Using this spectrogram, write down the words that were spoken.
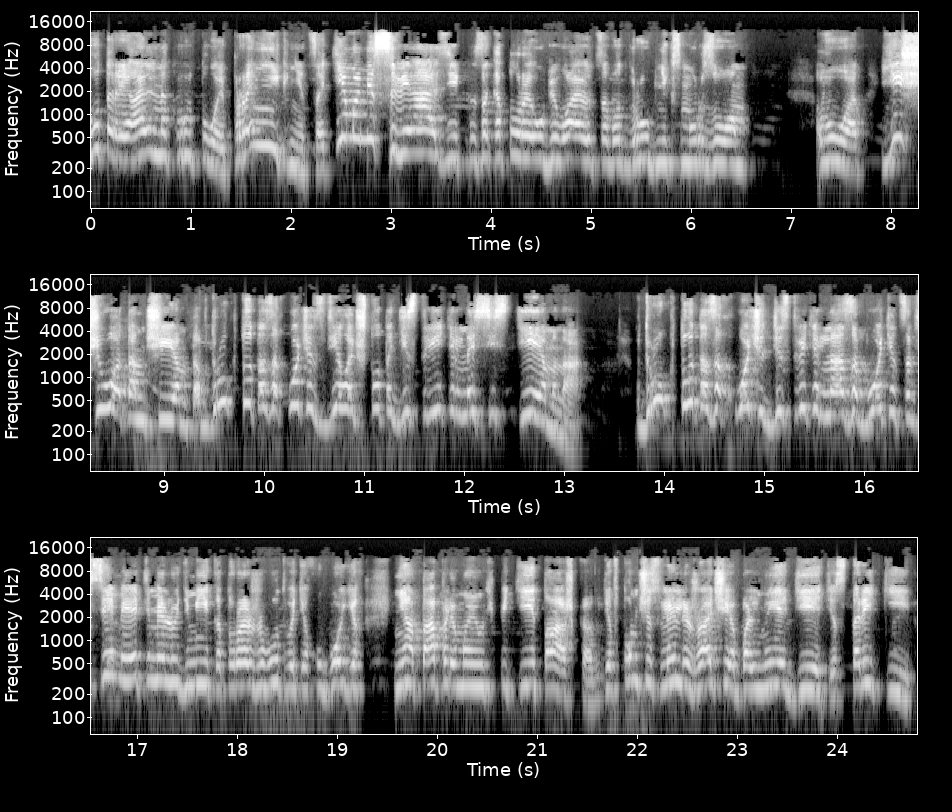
кто-то реально крутой, проникнется темами связи, за которые убиваются вот Грубник с Мурзом, вот, еще там чем-то. Вдруг кто-то захочет сделать что-то действительно системно. Вдруг кто-то захочет действительно озаботиться всеми этими людьми, которые живут в этих убогих неотапливаемых пятиэтажках, где в том числе лежачие больные дети, старики.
